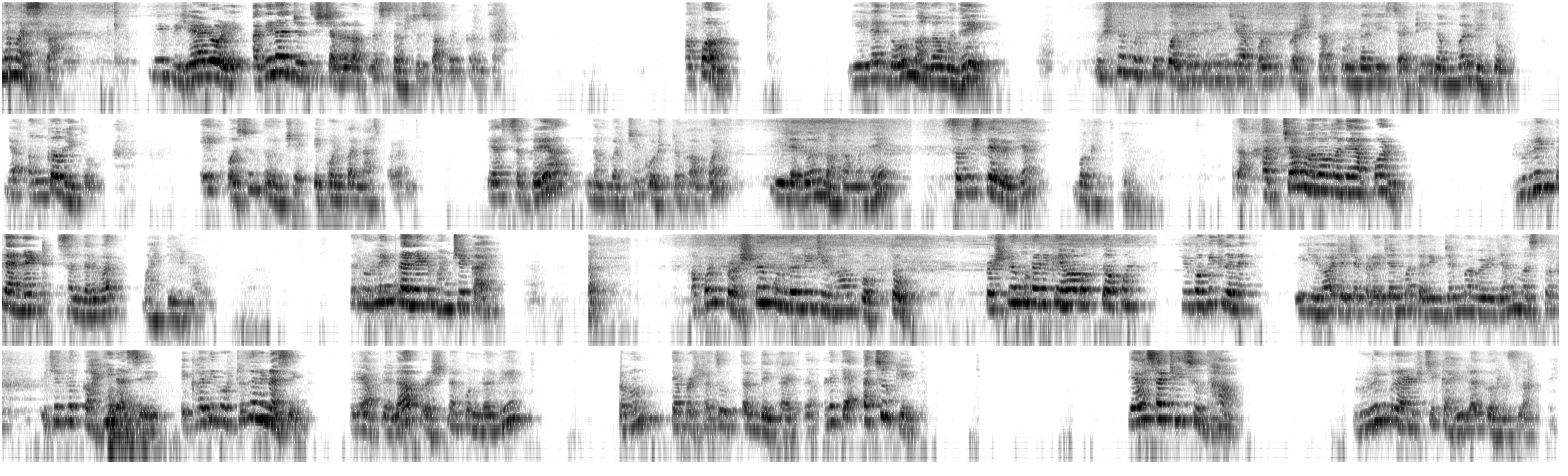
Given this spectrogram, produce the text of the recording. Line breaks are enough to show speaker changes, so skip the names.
नमस्कार. मी विजया डोळे आदिनाथ ज्योतिष चॅनल आपलं सहर्ष स्वागत करतो. आपण गेल्या दोन भागामध्ये कृष्णमूर्ती पद्धतीने जे आपण प्रश्न कुंडलीसाठी नंबर घेतो या अंक घेतो एकपासून दोनशे एकोणपन्नासपर्यंत त्या सगळ्या नंबरची कोष्टक आपण गेल्या दोन भागामध्ये सविस्तररित्या बघितली. तर आजच्या भागामध्ये आपण रुलिंग प्लॅनेट संदर्भात माहिती घेणार आहोत. तर रुलिंग प्लॅनेट म्हणजे काय? आपण प्रश्नकुंडली जेव्हा बघतो प्रश्नकुंडली केव्हा बघतो आपण? हे बघितलेलं आहे की जेव्हा ज्याच्याकडे जन्मतारीख जन्मवेळ जन्मस्थळ याच्यातलं काही नसेल एखादी गोष्ट जरी नसेल तरी आपल्याला प्रश्नकुंडली करून त्या प्रश्नाचं उत्तर देता येतं आणि ते अचूक येतं. त्यासाठी सुद्धा रुलिंग प्लॅनेटची काहीला गरज लागते.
